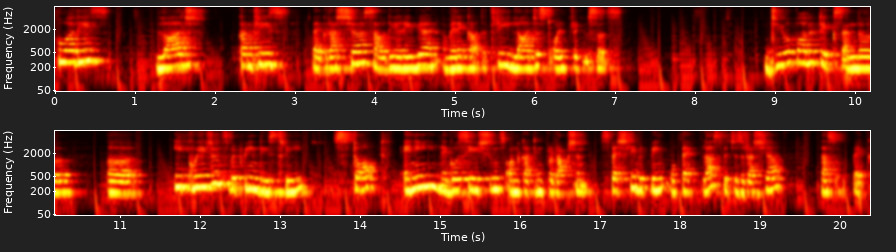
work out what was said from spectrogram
Who are these? Large countries like Russia, Saudi Arabia, and America, the three largest oil producers. Geopolitics and the uh, equations between these three stopped any negotiations on cutting production, especially between OPEC plus, which is Russia, plus OPEC.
